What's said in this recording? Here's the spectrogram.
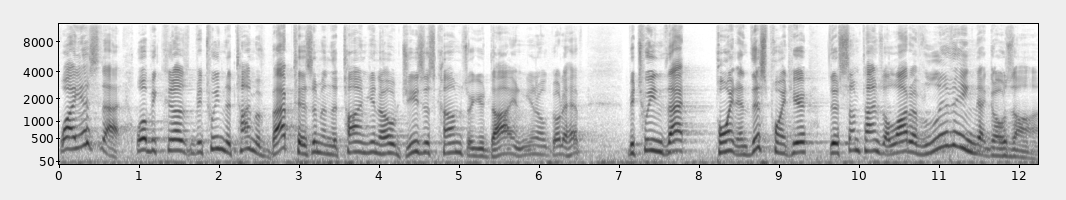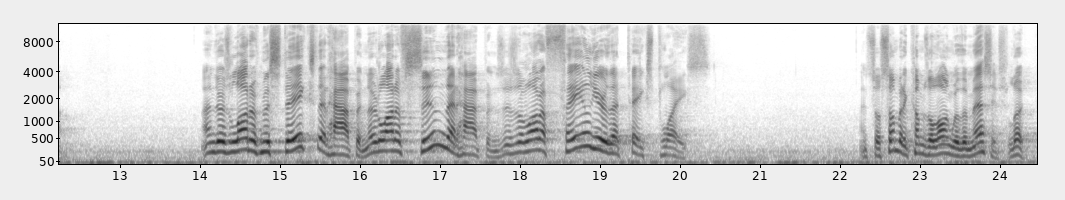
Why is that? Well, because between the time of baptism and the time you know, Jesus comes or you die and you know, go to heaven, between that point and this point here, there's sometimes a lot of living that goes on. And there's a lot of mistakes that happen. There's a lot of sin that happens. There's a lot of failure that takes place. And so somebody comes along with a message, look,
